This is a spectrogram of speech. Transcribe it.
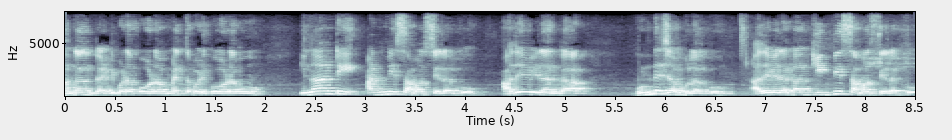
అంగం గట్టిపడిపోవడం మెత్తబడిపోవడము ఇలాంటి అన్ని సమస్యలకు అదేవిధంగా గుండె జబ్బులకు అదేవిధంగా కిడ్నీ సమస్యలకు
